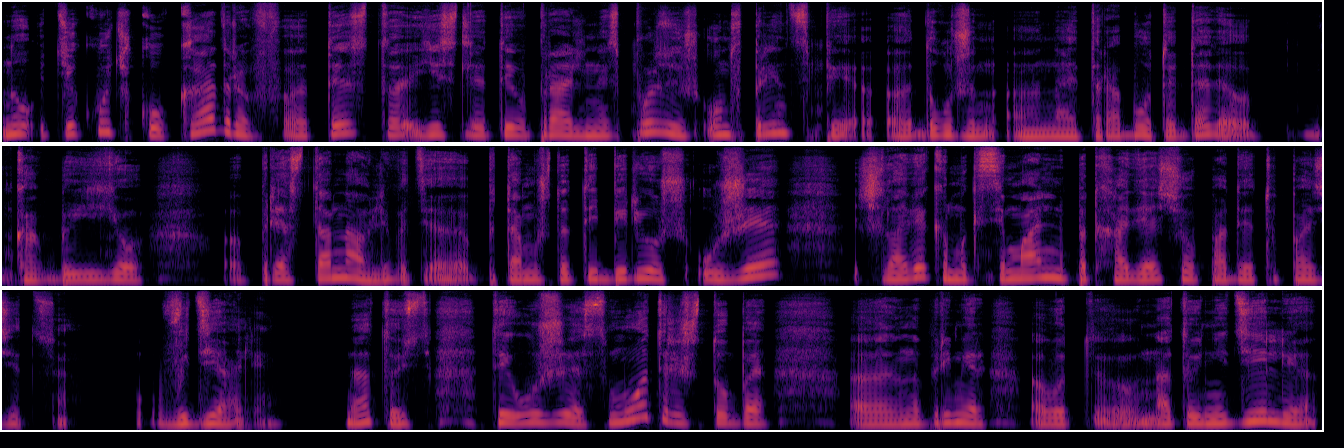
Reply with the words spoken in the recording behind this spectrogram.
Ну, текучку кадров, э, тест, если ты его правильно используешь, он, в принципе, э, должен э, на это работать, да, как бы ее приостанавливать, потому что ты берешь уже человека максимально подходящего под эту позицию в идеале. Да, то есть ты уже смотришь, чтобы, э, например, вот э, на той неделе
